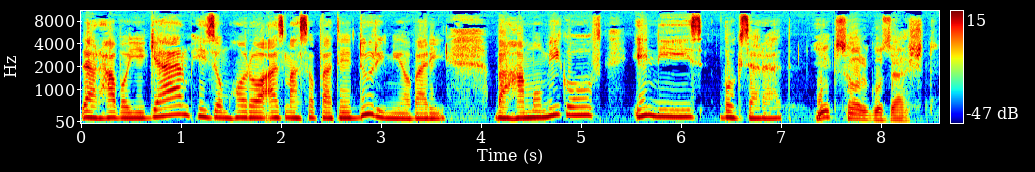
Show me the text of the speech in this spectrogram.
در هوای گرم هیزم ها را از مسافت دوری می آوری و حمامی گفت این نیز بگذرد. یک سال گذشت.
